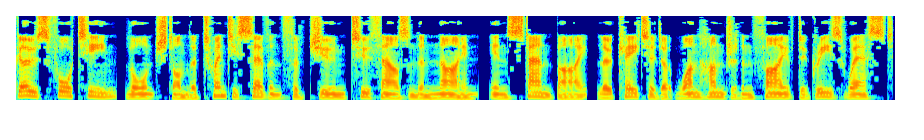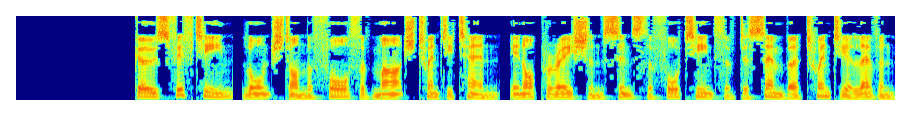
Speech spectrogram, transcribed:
GOES 14, launched on 27 June 2009, in standby, located at 105 degrees west. GOES 15, launched on 4 March 2010, in operation since 14 December 2011,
